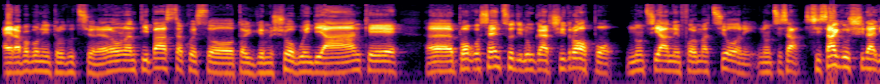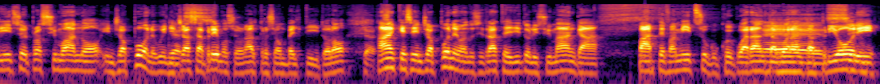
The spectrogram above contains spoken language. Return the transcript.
era proprio un'introduzione, era un antipasto a questo Tokyo Game Show, quindi ha anche eh, poco senso dilungarci troppo, non si hanno informazioni, non si sa. Si sa che uscirà all'inizio del prossimo anno in Giappone, quindi Yes. già sapremo se un altro sia un bel titolo. Certo. Anche se in Giappone quando si tratta di titoli sui manga parte Famitsu con quei 40-40 a Eh, priori.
